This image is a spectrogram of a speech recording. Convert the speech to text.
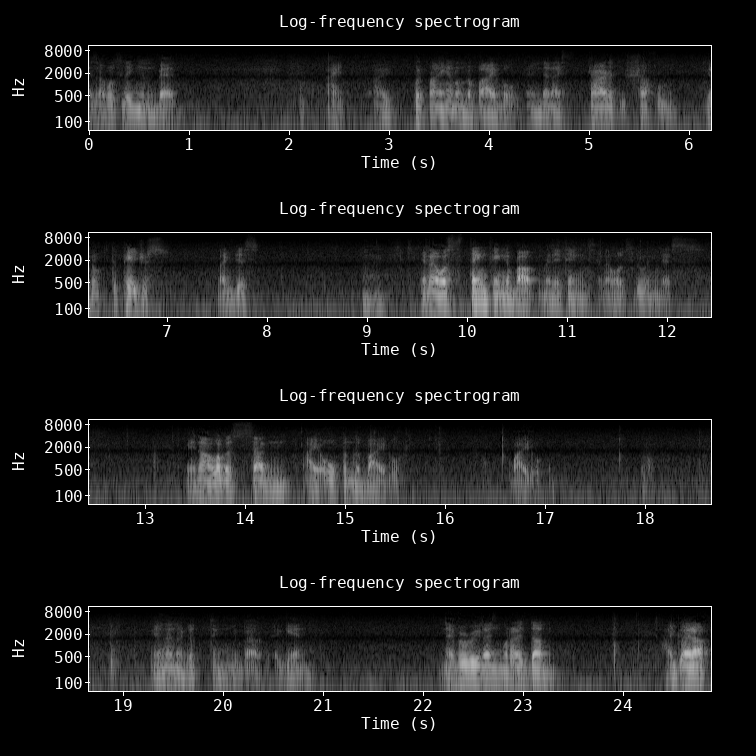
As I was laying in bed, I, I put my hand on the Bible, and then I started to shuffle, you know, the pages like this. Mm-hmm. And I was thinking about many things, and I was doing this. And all of a sudden, I opened the Bible, wide open. And then I got thinking about it again. Never realizing what I'd done. I got up,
